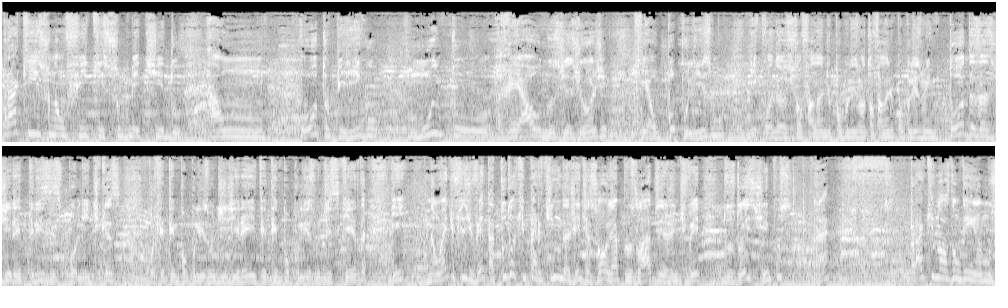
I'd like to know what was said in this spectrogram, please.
Para que isso não fique submetido a um outro perigo muito real nos dias de hoje, que é o populismo, e quando eu estou falando de populismo, eu estou falando de populismo em todas as diretrizes políticas, porque tem populismo de direita e tem populismo de esquerda, e não é difícil de ver, tá tudo aqui pertinho da gente, é só olhar para os lados e a gente vê dos dois tipos, né? Para que nós não tenhamos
